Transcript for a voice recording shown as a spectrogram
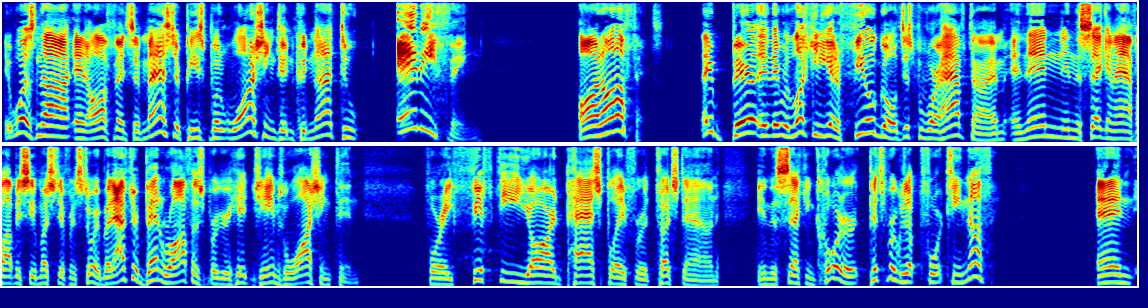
it was not an offensive masterpiece, but Washington could not do anything on offense. They barely they were lucky to get a field goal just before halftime, and then in the second half, obviously a much different story. But after Ben Roethlisberger hit James Washington for a 50-yard pass play for a touchdown in the second quarter, Pittsburgh was up 14 nothing. And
